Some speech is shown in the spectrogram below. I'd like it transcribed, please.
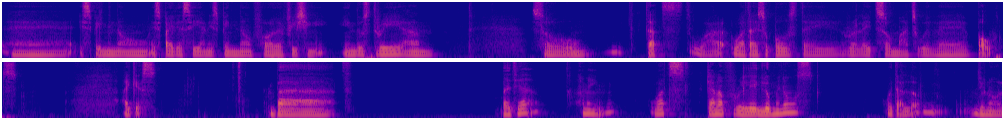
is being known is by the sea and it's been known for the fishing industry and so that's what what I suppose they relate so much with the boats. I guess. But but yeah, I mean, what's kind of really luminous with a lot, you know,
